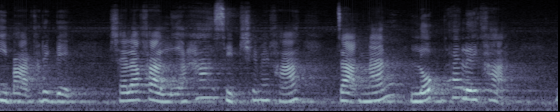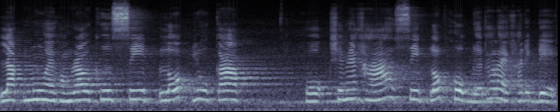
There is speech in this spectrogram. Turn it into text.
กี่บาทคะเด็กๆใช่แล้วค่ะ เหลือ 50 ใช่ไหมคะ จากนั้นลบได้เลยค่ะ หลักหน่วยของเราคือ 10 ลบอยู่กับ 6 ใช่ไหมคะ 10 ลบ 6 เหลือเท่าไหร่คะเด็ก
